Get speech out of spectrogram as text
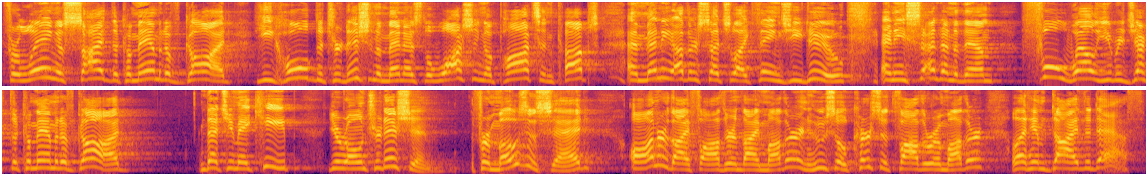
For laying aside the commandment of God, ye hold the tradition of men as the washing of pots and cups, and many other such like things ye do. And he said unto them, Full well ye reject the commandment of God, that ye may keep your own tradition. For Moses said, Honor thy father and thy mother, and whoso curseth father or mother, let him die the death.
